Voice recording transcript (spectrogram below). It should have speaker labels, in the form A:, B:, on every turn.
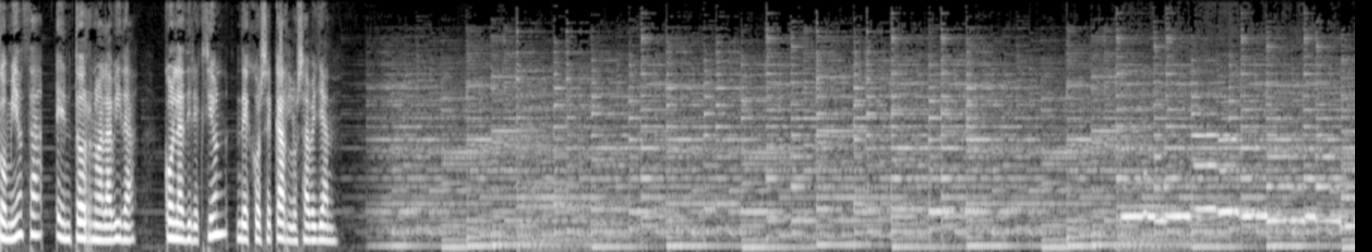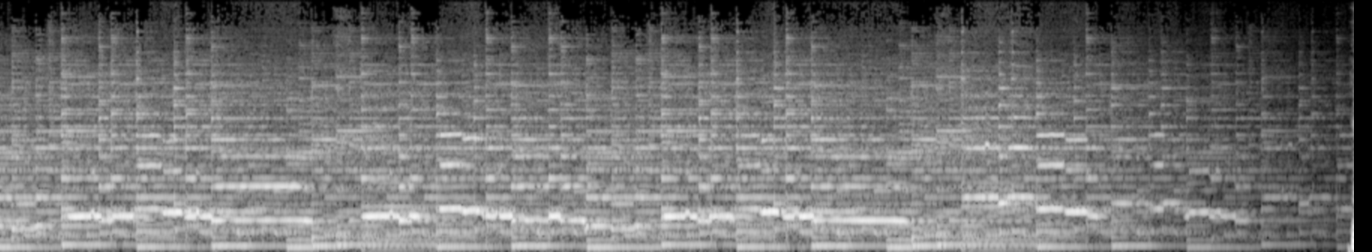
A: Comienza En torno a la vida, con la dirección de José Carlos Avellán.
